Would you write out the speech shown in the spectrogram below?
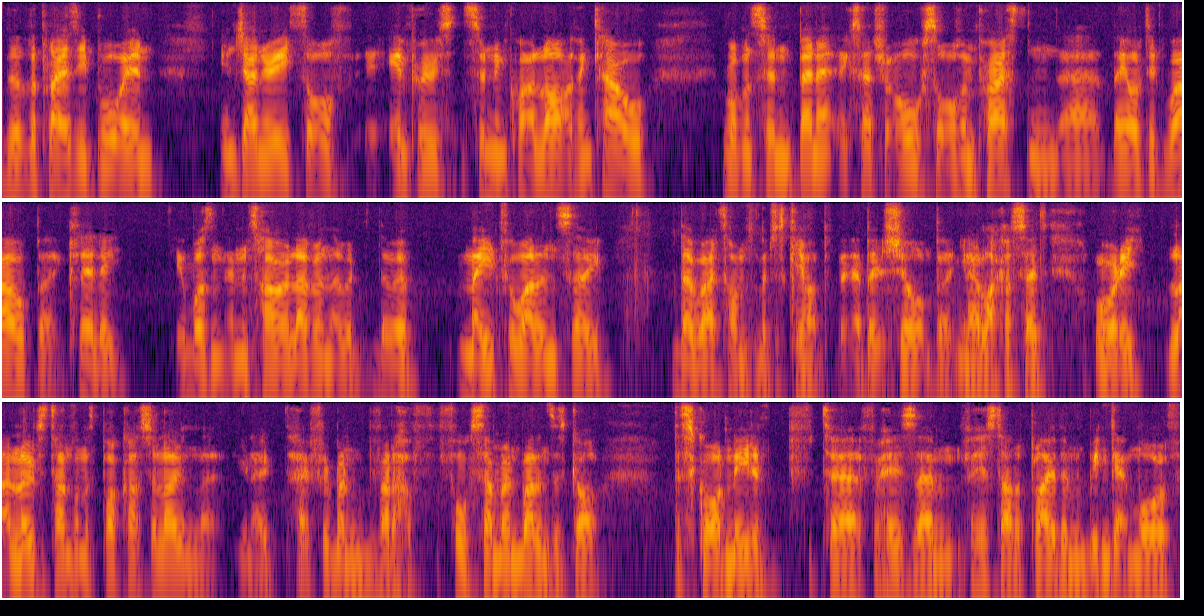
The, the players he brought in in January sort of improved Swindon quite a lot. I think Carroll, Robinson, Bennett, etc., all sort of impressed and uh, they all did well. But clearly, it wasn't an entire eleven that were that were made for Wellens. So there were times when I just came up a bit short. But you know, like I've said already, loads of times on this podcast alone, that you know, hopefully when we've had a full summer and Wellens has got the squad needed to, for his um, for his style of play, then we can get more of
